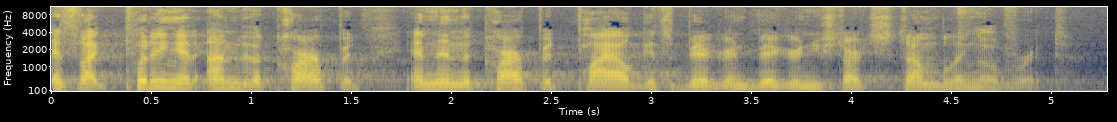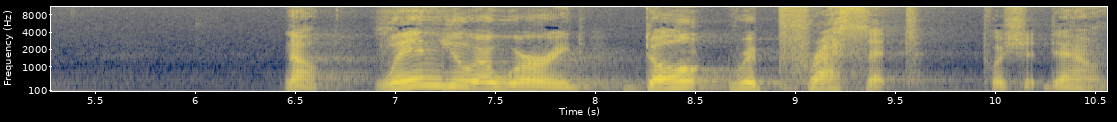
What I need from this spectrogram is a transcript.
it's like putting it under the carpet, and then the carpet pile gets bigger and bigger, and you start stumbling over it. Now, when you are worried, don't repress it, push it down.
